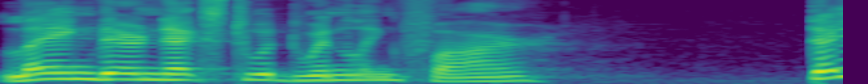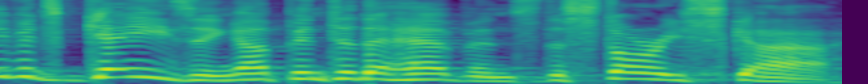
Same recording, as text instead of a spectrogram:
laying there next to a dwindling fire. David's gazing up into the heavens, the starry sky.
